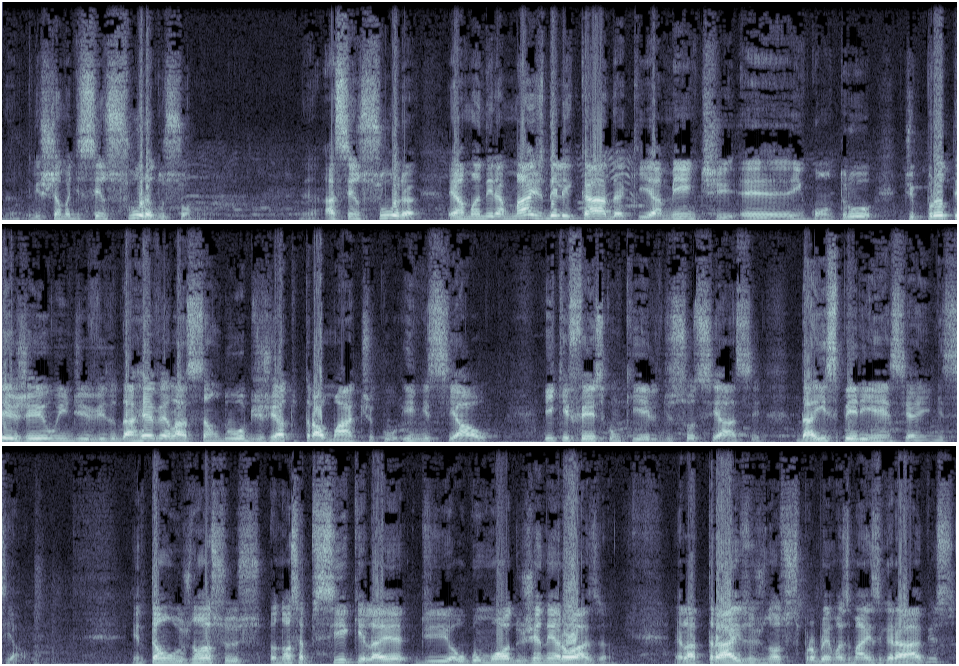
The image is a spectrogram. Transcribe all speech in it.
Né? Ele chama de censura do sonho. Né? A censura é a maneira mais delicada que a mente é, encontrou de proteger o indivíduo da revelação do objeto traumático inicial e que fez com que ele dissociasse da experiência inicial. Então, os nossos, a nossa psique ela é de algum modo generosa. Ela traz os nossos problemas mais graves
